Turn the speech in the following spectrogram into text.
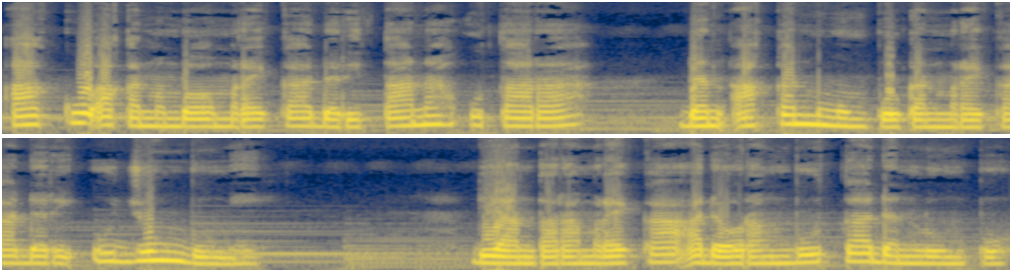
aku akan membawa mereka dari tanah utara dan akan mengumpulkan mereka dari ujung bumi. Di antara mereka ada orang buta dan lumpuh,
